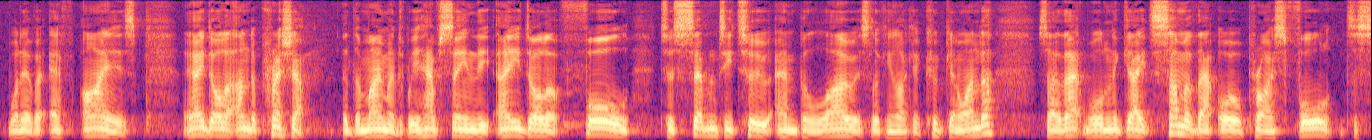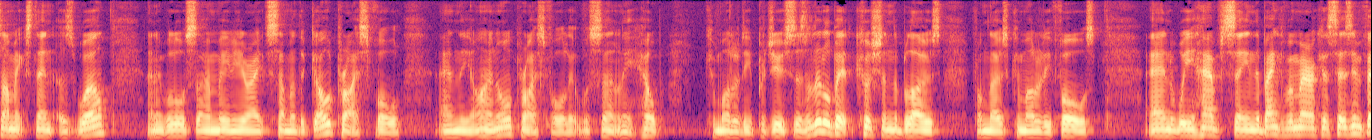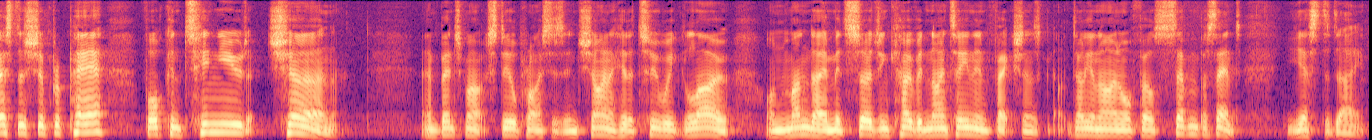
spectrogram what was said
whatever FI is. The A dollar under pressure at the moment. We have seen the A dollar fall to 72 and below. It's looking like it could go under. So that will negate some of that oil price fall to some extent as well and it will also ameliorate some of the gold price fall and the iron ore price fall. It will certainly help commodity producers a little bit cushion the blows from those commodity falls. And we have seen the Bank of America says investors should prepare for continued churn. And benchmark steel prices in China hit a two week low on Monday amid surging COVID 19 infections. Dalian iron ore fell 7% yesterday.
